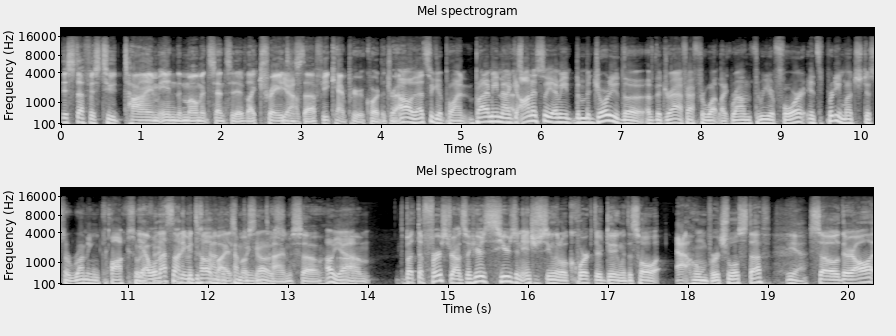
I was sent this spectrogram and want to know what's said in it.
this stuff is too time in the moment sensitive, like trades Yeah. and stuff. You can't pre-record the draft. Oh, that's a good point. But I mean, like honestly, I mean, the majority of the of the draft after what, like round three or four, it's pretty much just a running clock. Sort yeah, of well, thing. that's not even just kinda televised most of the time. So, Oh, yeah. Um, but the first round, so here's here's an interesting little quirk they're doing with this whole at-home virtual stuff. Yeah. So they're all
